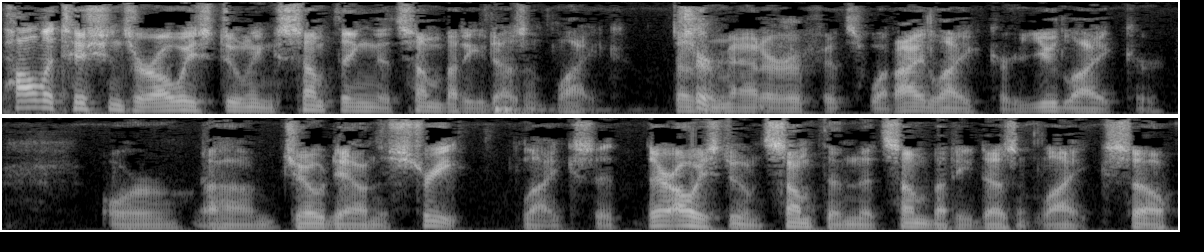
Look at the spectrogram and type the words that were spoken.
politicians are always doing something that somebody doesn't like. Doesn't Sure. matter if it's what I like or you like or or um, Joe down the street likes it. They're always doing something that somebody doesn't like. So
